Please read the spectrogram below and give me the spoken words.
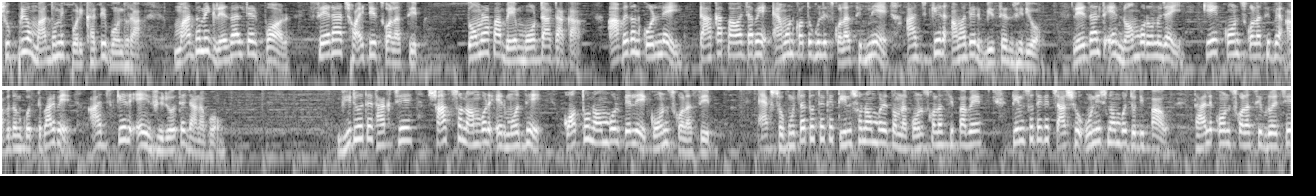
সুপ্রিয় মাধ্যমিক পরীক্ষার্থী বন্ধুরা, মাধ্যমিক রেজাল্টের পর সেরা ছয়টি স্কলারশিপ তোমরা পাবে মোটা টাকা। আবেদন করলেই টাকা পাওয়া যাবে এমন কতগুলি স্কলারশিপ নিয়ে আজকের আমাদের বিশেষ ভিডিও রেজাল্ট এর নম্বর অনুযায়ী কে কোন স্কলারশিপে আবেদন করতে পারবে আজকের এই ভিডিওতে জানাব। ভিডিওতে থাকছে সাতশো নম্বর এর মধ্যে কত নম্বর পেলে কোন স্কলারশিপ একশো পঁচাত্তর থেকে তিনশো নম্বরে তোমরা কোন স্কলারশিপ পাবে? তিনশো থেকে চারশো উনিশ নম্বর যদি পাও, তাহলে কোন স্কলারশিপ রয়েছে?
